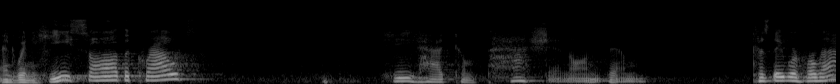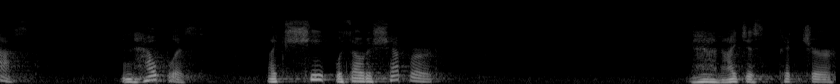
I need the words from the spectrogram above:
And when he saw the crowds, he had compassion on them because they were harassed and helpless, like sheep without a shepherd. Man, I just picture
